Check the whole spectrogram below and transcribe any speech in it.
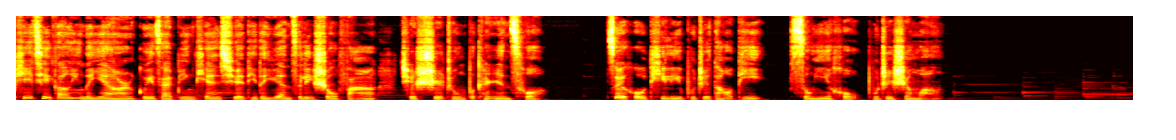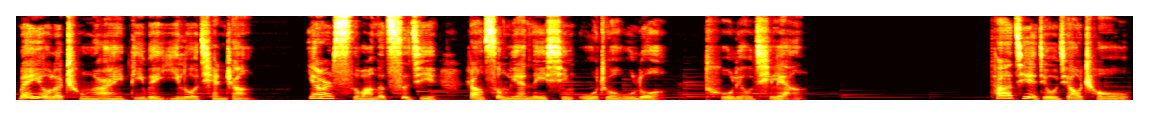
脾气刚硬的燕儿跪在冰天雪地的院子里受罚，却始终不肯认错，最后体力不支倒地，送医后不治身亡。没有了宠爱，地位一落千丈。燕儿死亡的刺激让宋濂内心无着无落，徒留凄凉。他借酒浇愁，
